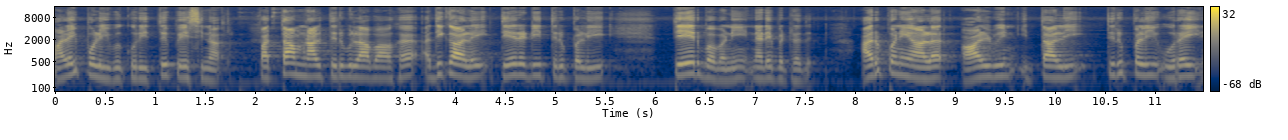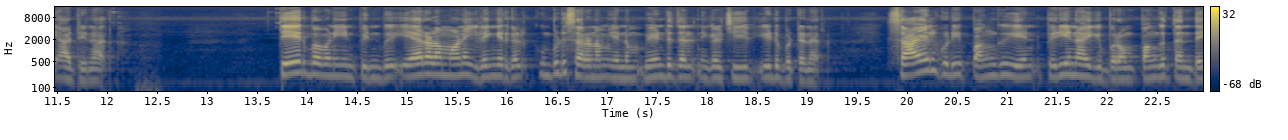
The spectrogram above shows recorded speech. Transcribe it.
மழைப்பொழிவு குறித்து பேசினார். பத்தாம் நாள் திருவிழாவாக அதிகாலை தேரடி திருப்பலி தேர்பவனி நடைபெற்றது. அர்ப்பணியாளர் ஆழ்வின் இத்தாலி திருப்பலி உரை ஆற்றினார் தேர்பவனியின் பின்பு ஏராளமான இளைஞர்கள் கும்பிடு சரணம் என்னும் வேண்டுதல் நிகழ்ச்சியில் ஈடுபட்டனர். சாயல்குடி பங்கு எண் பெரியநாயகிபுரம் பங்கு தந்தை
